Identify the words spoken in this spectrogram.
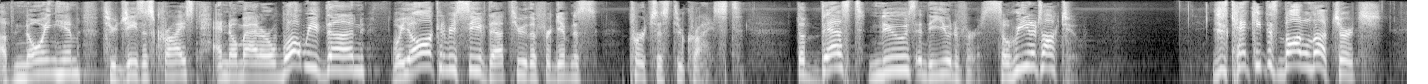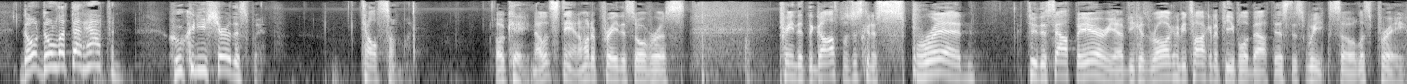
of knowing him through Jesus Christ? And no matter what we've done, we all can receive that through the forgiveness purchased through Christ. The best news in the universe. So who are you going to talk to? You just can't keep this bottled up, church. Don't, don't let that happen. Who can you share this with? Tell someone. Okay, now let's stand. I want to pray this over us praying that the gospel is just going to spread through the South Bay area because we're all going to be talking to people about this this week. So let's pray.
